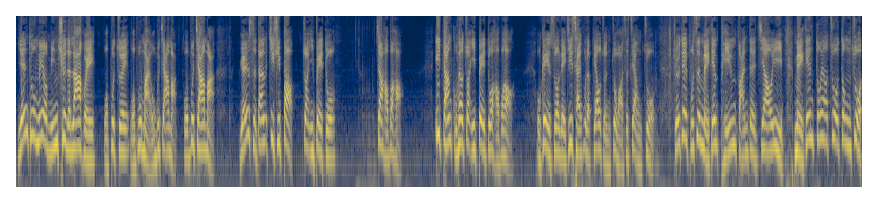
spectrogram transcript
沿途没有明确的拉回，我不追，我不买，我不加码，我不加码。原始单继续报，赚一倍多，这样好不好？一档股票赚一倍多，好不好？我跟你说，累积财富的标准做法是这样做，绝对不是每天频繁的交易，每天都要做动作，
